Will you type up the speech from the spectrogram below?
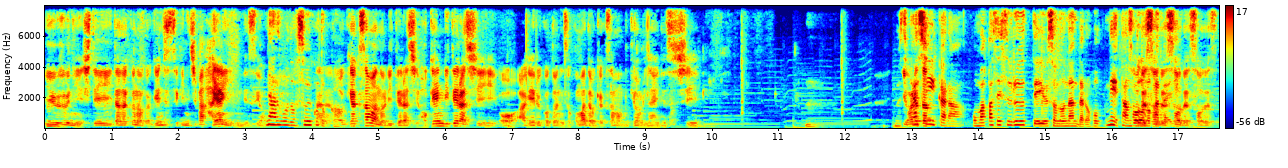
いうふうにしていただくのが現実的に一番早いんですよ。なるほど、そういうことか。お客様のリテラシー、保険リテラシーを上げることにそこまでお客様も興味ないですし。うん、難しいからお任せするっていう、そのなんだろう、ね、担当の方に。そうです、そうです、そうです。っ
